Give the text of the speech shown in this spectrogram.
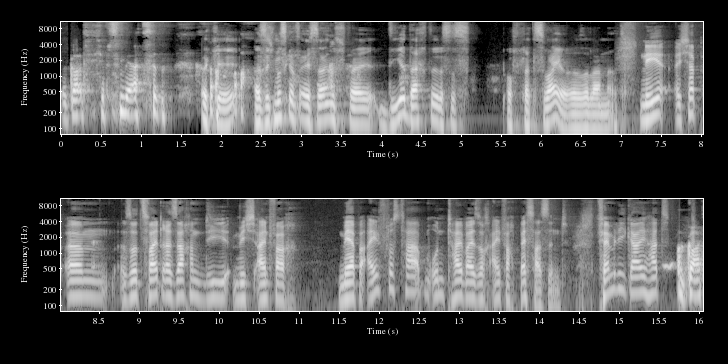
Oh Gott, ich hab's Schmerzen. Okay, also ich muss ganz ehrlich sagen, ich bei dir dachte, dass es auf Platz 2 oder so landet. Nee, ich habe ähm, so zwei, drei Sachen, die mich einfach mehr beeinflusst haben und teilweise auch einfach besser sind. Family Guy hat oh Gott.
